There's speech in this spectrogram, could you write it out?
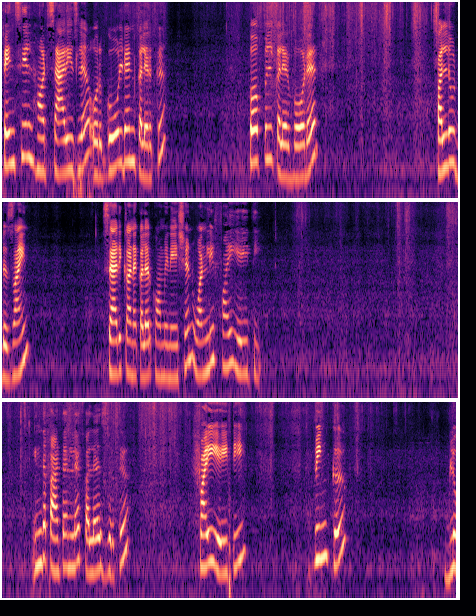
pencil ஹாட் சாரீஸில் ஒரு கோல்டன் கலருக்கு purple colour border pallu design சாரிக்கான colour combination only five eighty இந்த பேட்டர்னில் கலர்ஸ் இருக்கு. Five eighty pink blue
